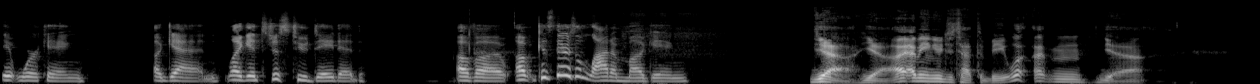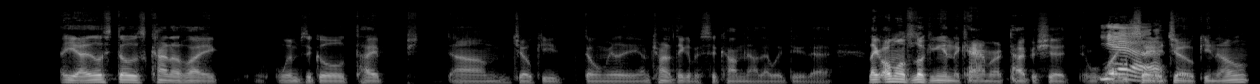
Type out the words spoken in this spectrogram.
it working again. Like it's just too dated of a because there's a lot of mugging Yeah, yeah. I, I mean, you just have to be what? I, mm, yeah, yeah. Those those kind of like whimsical type, um, jokey. Don't really. I'm trying to think of a sitcom now that would do that. Like almost looking in the camera type of shit. While you say a joke, you know?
